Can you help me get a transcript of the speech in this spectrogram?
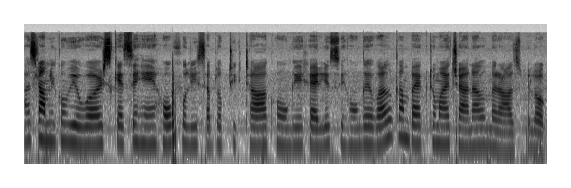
वालेकुम व्यूवर्स, कैसे हैं? होपफुली सब लोग ठीक ठाक होंगे, खैरियत से होंगे। Welcome back to my channel मराज ब्लॉग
